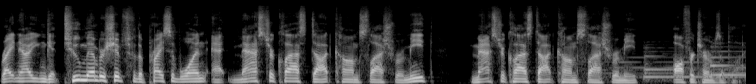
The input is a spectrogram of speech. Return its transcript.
Right now, you can get two memberships for the price of one at masterclass.com slash Ramit, masterclass.com slash Ramit. Offer terms apply.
